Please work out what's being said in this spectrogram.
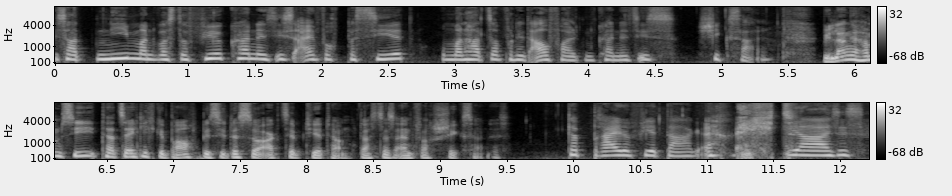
es hat niemand was dafür können, es ist einfach passiert und man hat es einfach nicht aufhalten können. Es ist Schicksal. Wie lange haben Sie tatsächlich gebraucht, bis Sie das so akzeptiert haben, dass das einfach Schicksal ist? Ich glaube drei oder vier Tage. Echt? Ja, es ist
